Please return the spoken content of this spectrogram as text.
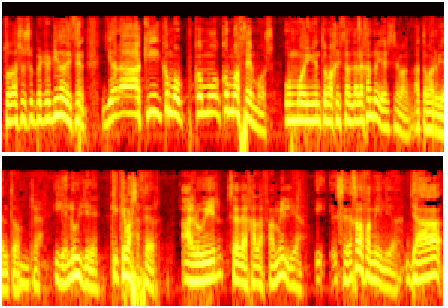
toda su superioridad, dicen, ¿y ahora aquí cómo, cómo, cómo hacemos? Un movimiento magistral de Alejandro y ahí se van a tomar viento. Y él huye. ¿Qué, qué vas a hacer? Al huir se deja la familia. se deja la familia. Ya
